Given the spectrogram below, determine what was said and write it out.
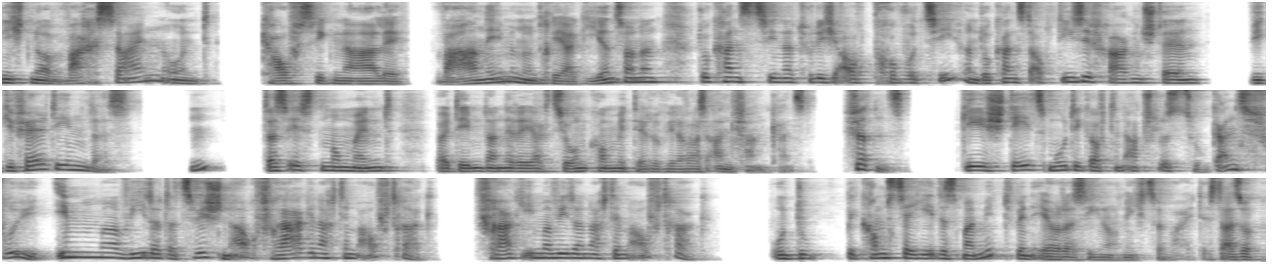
nicht nur wach sein und Kaufsignale wahrnehmen und reagieren, sondern du kannst sie natürlich auch provozieren. Du kannst auch diese Fragen stellen. Wie gefällt Ihnen das? Hm? Das ist ein Moment, bei dem dann eine Reaktion kommt, mit der du wieder was anfangen kannst. Viertens, gehe stets mutig auf den Abschluss zu. Ganz früh, immer wieder dazwischen. Auch frage nach dem Auftrag. Frag immer wieder nach dem Auftrag. Und du bekommst ja jedes Mal mit, wenn er oder sie noch nicht so weit ist. Also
